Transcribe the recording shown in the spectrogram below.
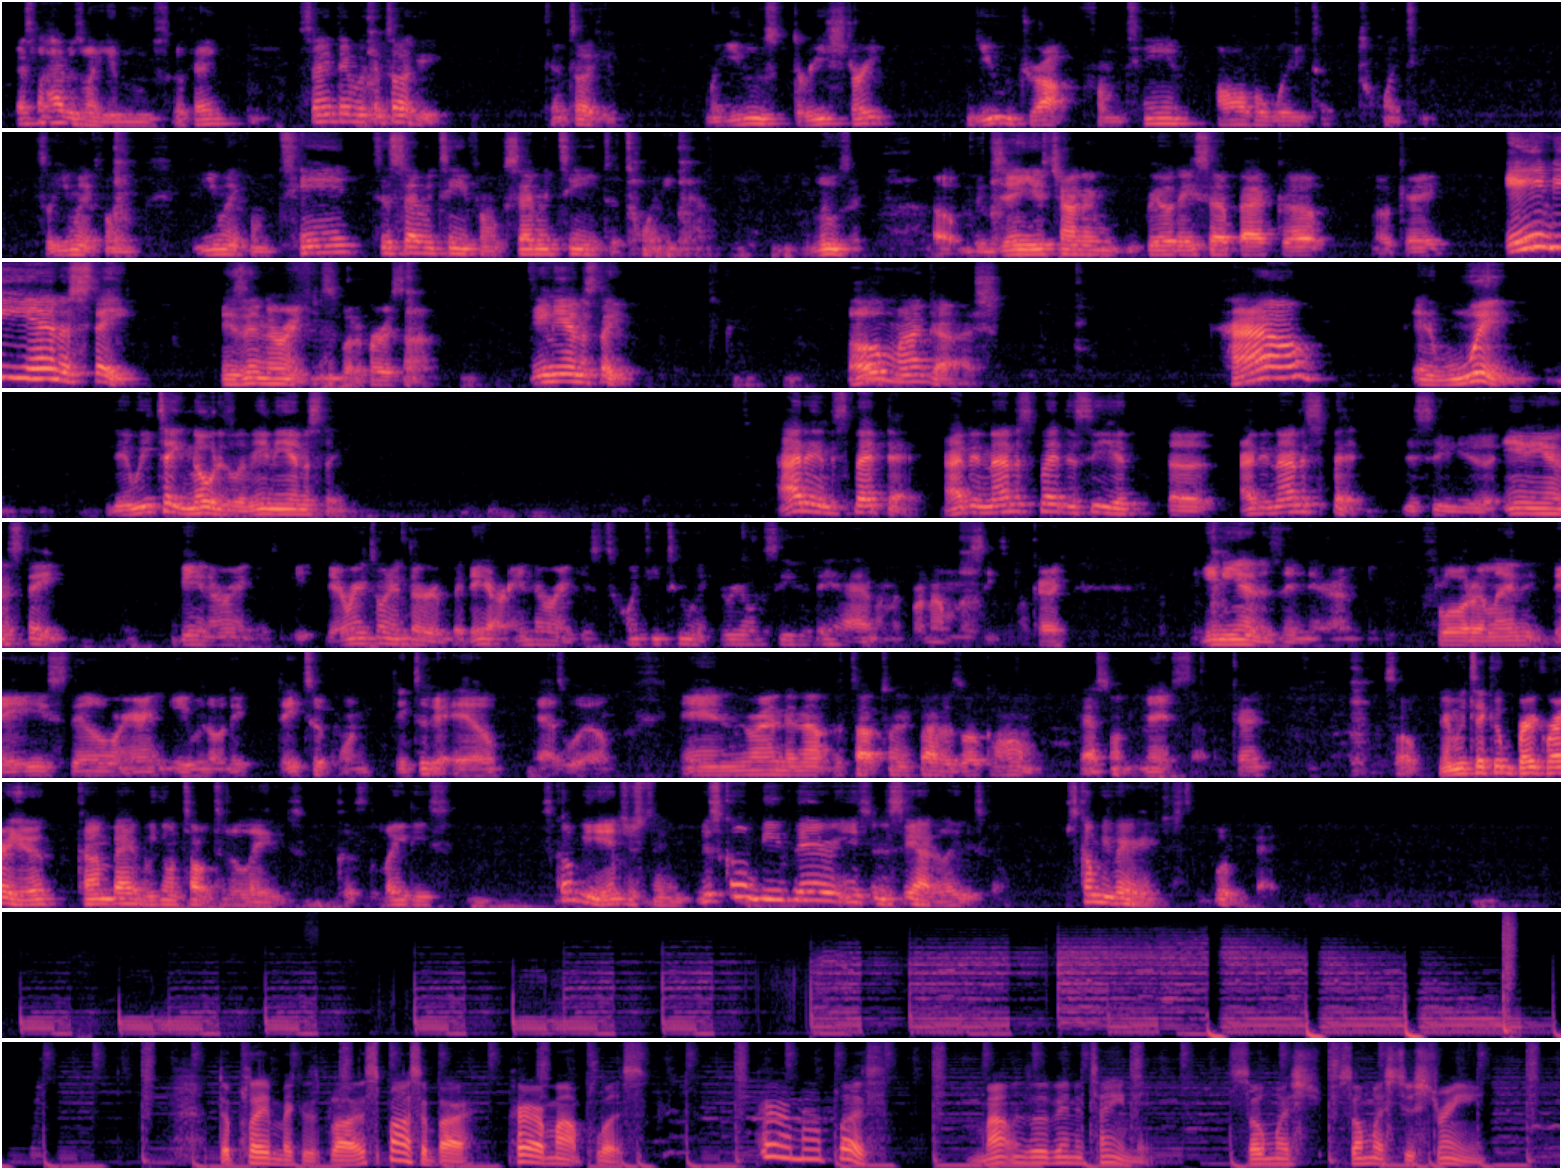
That's what happens when you lose, okay? Same thing with Kentucky. Kentucky. When you lose three straight, you drop from 10 all the way to 20. So you went from you went from 10 to 17, from 17 to 20 now. Losing. Uh, Virginia's trying to build themselves back up. Okay. Indiana State is in the rankings for the first time. Indiana State. Oh my gosh. How and when did we take notice of Indiana State? I didn't expect that. I did not expect to see it. Uh, I did not expect to see uh, Indiana State be in the rankings. They're ranked 23rd, but they are in the rankings 22 and 3 on the season. They have a phenomenal season. Okay. Indiana's in there. Florida Atlantic, they still ranked, even though they, they took one, they took an L as well. And rounding out the top 25 is Oklahoma. That's on the men's side, okay? So let me take a break right here. Come back. We're gonna talk to the ladies. Because ladies, it's gonna be interesting. It's gonna be very interesting to see how the ladies go. It's gonna be very interesting. We'll be back. The Playmakerz blog is sponsored by Paramount Plus. Paramount Plus, mountains of entertainment. So much, so much to stream.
